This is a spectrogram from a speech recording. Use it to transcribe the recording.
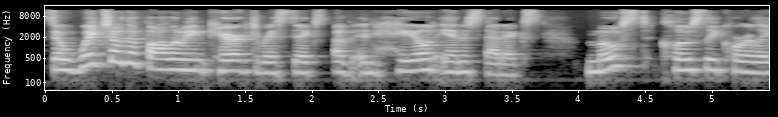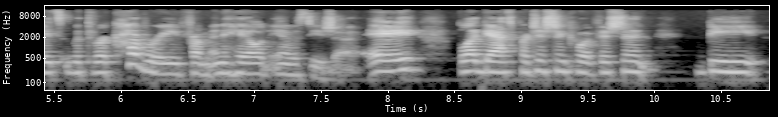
So, which of the following characteristics of inhaled anesthetics most closely correlates with recovery from inhaled anesthesia? A, blood gas partition coefficient. B,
